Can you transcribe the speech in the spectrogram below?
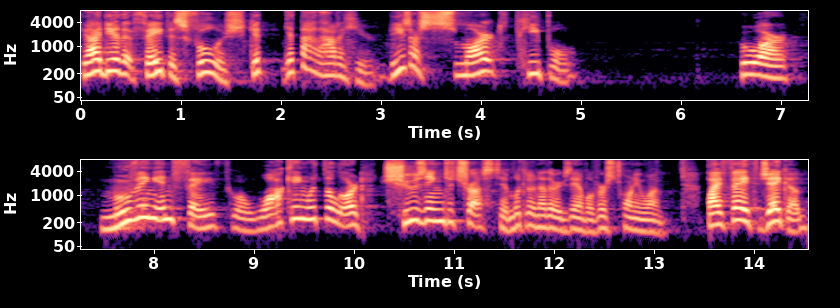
The idea that faith is foolish, get, get that out of here. These are smart people who are moving in faith, who are walking with the Lord, choosing to trust Him. Look at another example, verse 21. By faith, Jacob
